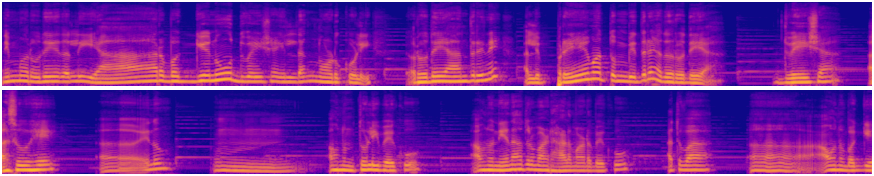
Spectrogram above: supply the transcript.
ನಿಮ್ಮ ಹೃದಯದಲ್ಲಿ ಯಾರ ಬಗ್ಗೆನೂ ದ್ವೇಷ ಇಲ್ದಂಗೆ ನೋಡ್ಕೊಳ್ಳಿ. ಹೃದಯ ಅಂದ್ರೇ ಅಲ್ಲಿ ಪ್ರೇಮ ತುಂಬಿದರೆ ಅದು ಹೃದಯ. ದ್ವೇಷ, ಅಸೂಹೆ ಏನು ಅವನನ್ನು ತುಳಿಬೇಕು, ಅವನನ್ನು ಏನಾದರೂ ಮಾಡಿ ಹಾಳು ಮಾಡಬೇಕು, ಅಥವಾ ಅವನ ಬಗ್ಗೆ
